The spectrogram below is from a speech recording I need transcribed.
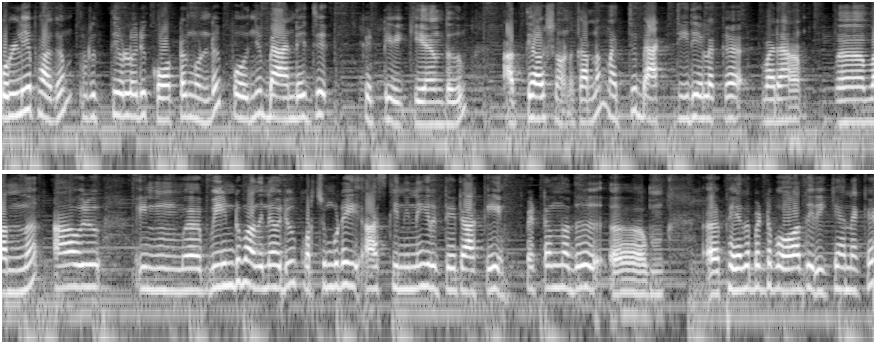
പൊള്ളിയ ഭാഗം വൃത്തിയുള്ള ഒരു കോട്ടൺ കൊണ്ട് പൊതിഞ്ഞ് ബാൻഡേജ് കെട്ടി വയ്ക്കേണ്ടതും അത്യാവശ്യമാണ്. കാരണം മറ്റ് ബാക്ടീരിയകളൊക്കെ വരാൻ വന്ന് ആ ഒരു വീണ്ടും അതിനെ ഒരു കുറച്ചും കൂടി ആ സ്കിന്നിനെ ഇറിറ്റേറ്റ് ആക്കുകയും പെട്ടെന്ന് അത് ഭേദപ്പെട്ട് പോകാതിരിക്കാനൊക്കെ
